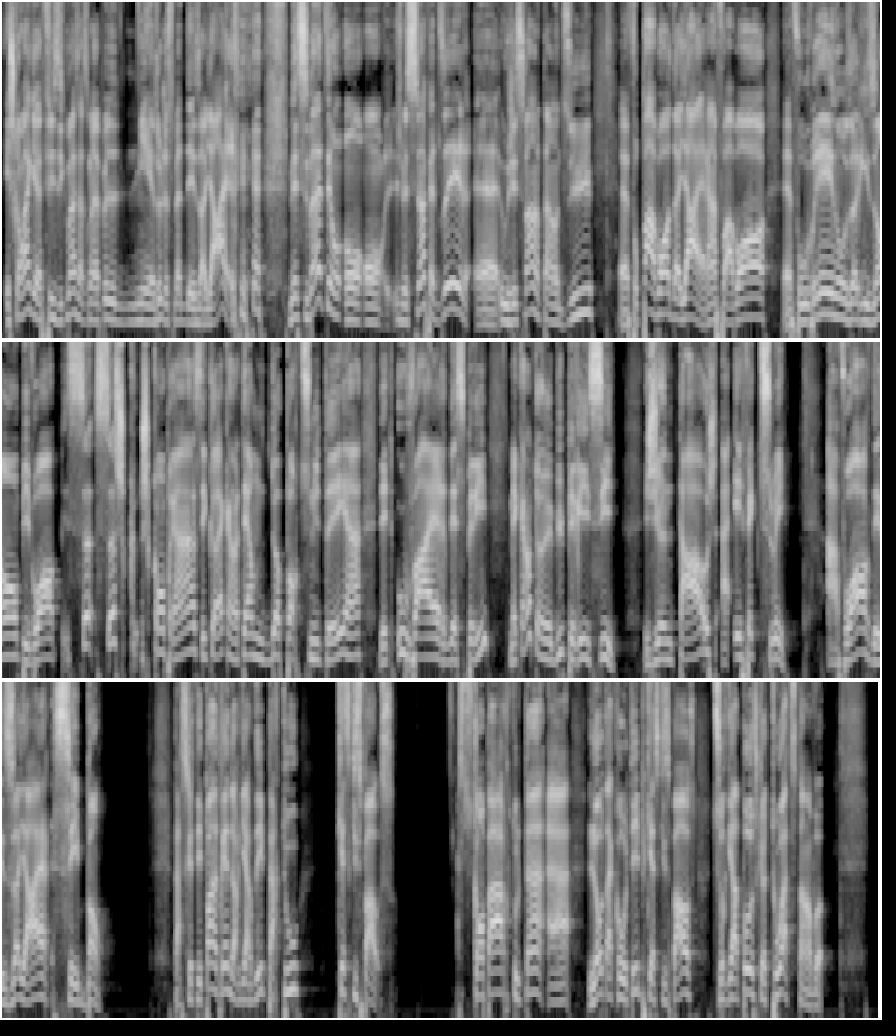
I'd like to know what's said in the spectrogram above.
Et je comprends que physiquement, ça serait un peu niaiseux de se mettre des œillères. Mais souvent, tu on, on, je me suis souvent fait dire, euh, ou j'ai souvent entendu, euh, faut pas avoir d'œillères, hein, faut avoir, euh, faut ouvrir nos horizons, puis voir. Ça, ça je, comprends, c'est correct en termes d'opportunité, hein, d'être ouvert d'esprit. Mais quand tu as un but précis, j'ai une tâche à effectuer. Avoir des œillères, c'est bon. Parce que tu n'es pas en train de regarder partout qu'est-ce qui se passe. Si tu compares tout le temps à l'autre à côté puis qu'est-ce qui se passe, tu regardes pas où ce que toi tu t'en vas.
